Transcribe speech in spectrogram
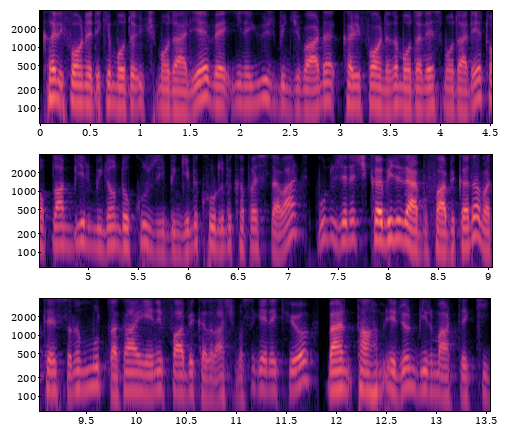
Kaliforniya'daki Moda 3 modeliye ve yine 100 bin civarında Kaliforniya'da Model S modeliye toplam 1 milyon 900 bin gibi kurulu bir kapasite var. Bunun üzerine çıkabilirler bu fabrikada ama Tesla'nın mutlaka yeni fabrikalar açması gerekiyor. Ben tahmin ediyorum 1 Mart'taki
